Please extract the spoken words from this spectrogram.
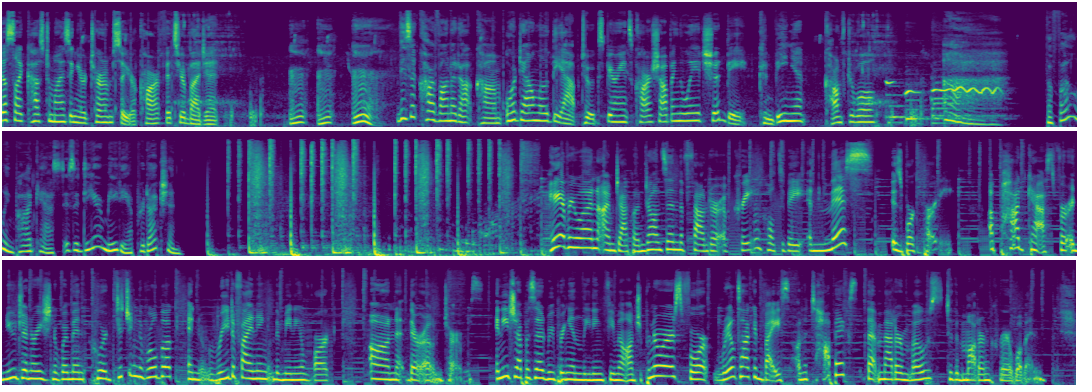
Just like customizing your terms so your car fits your budget. Mm-mm-mm. Visit Carvana.com or download the app to experience car shopping the way it should be convenient, comfortable. Ah. The following podcast is a Dear Media production. Hey everyone, I'm Jaclyn Johnson, the founder of Create and Cultivate, and this is Work Party, a podcast for a new generation of women who are ditching the rulebook and redefining the meaning of work on their own terms. In each episode, we bring in leading female entrepreneurs for real talk advice on the topics that matter most to the modern career woman.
